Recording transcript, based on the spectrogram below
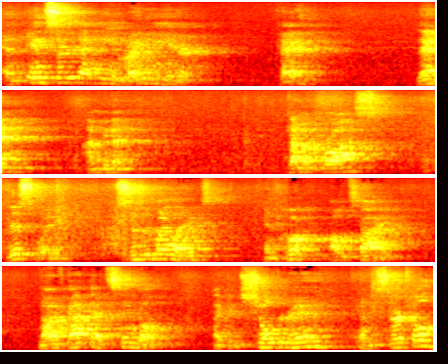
and insert that knee right in here. Okay? Then I'm going to come across this way, scissor my legs, and hook outside. Now I've got that single. I can shoulder in and circle,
